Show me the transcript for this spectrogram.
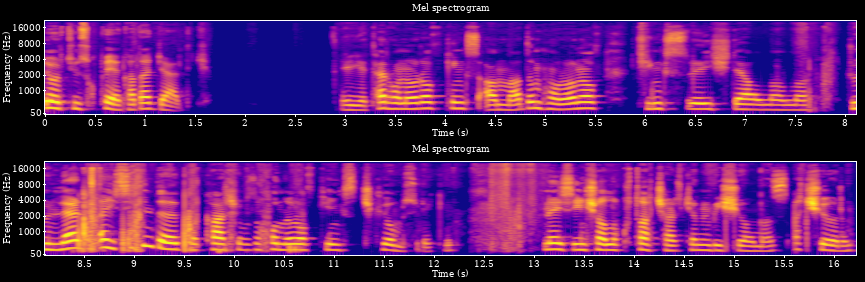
400 kupaya kadar geldik. E yeter Honor of Kings anladım. Honor of Kings e, işte Allah Allah. Günler ay sizin de karşınıza Honor of Kings çıkıyor mu sürekli? Neyse inşallah kutu açarken bir şey olmaz. Açıyorum.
